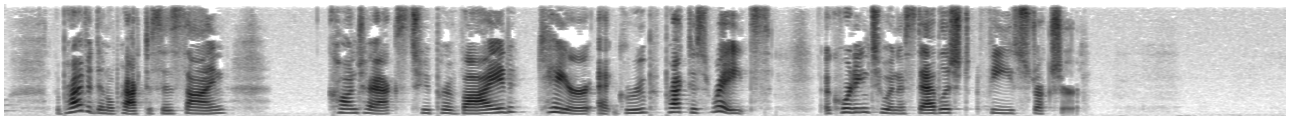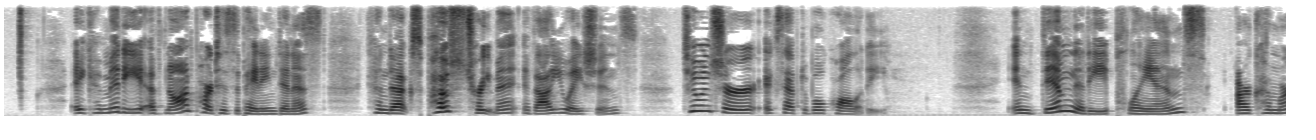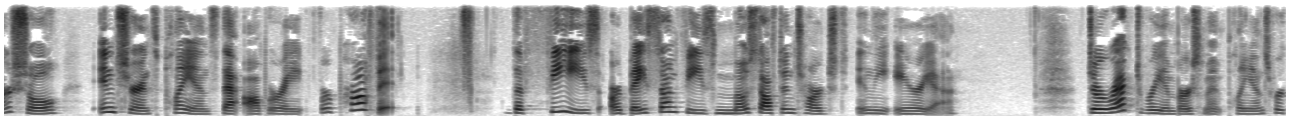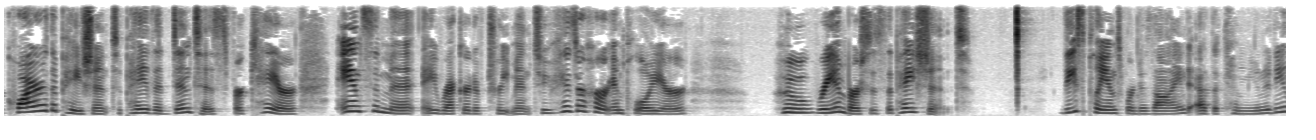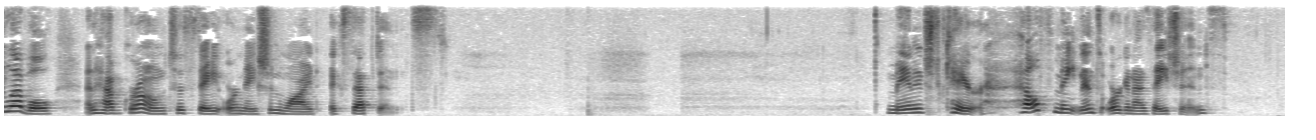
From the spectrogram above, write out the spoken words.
the private dental practices sign contracts to provide care at group practice rates according to an established fee structure. A committee of non participating dentists conducts post treatment evaluations to ensure acceptable quality. Indemnity plans are commercial insurance plans that operate for profit. The fees are based on fees most often charged in the area. Direct reimbursement plans require the patient to pay the dentist for care and submit a record of treatment to his or her employer who reimburses the patient. These plans were designed at the community level and have grown to state or nationwide acceptance. Managed care. Health maintenance organizations,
